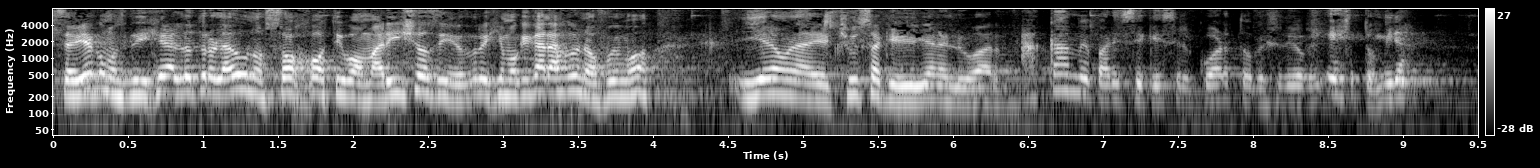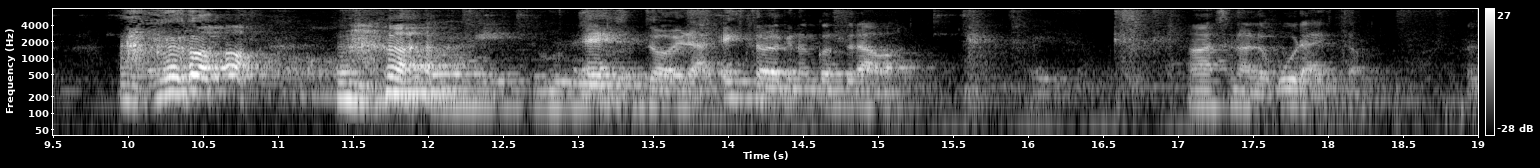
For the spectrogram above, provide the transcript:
se veía como si dijera al otro lado unos ojos tipo amarillos y nosotros dijimos, ¿qué carajo? Y nos fuimos. Y era una lechuza que vivía en el lugar. Acá me parece que es el cuarto que yo digo que... Esto, mira. esto era, esto era lo que no encontraba. Ah, es una locura esto.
